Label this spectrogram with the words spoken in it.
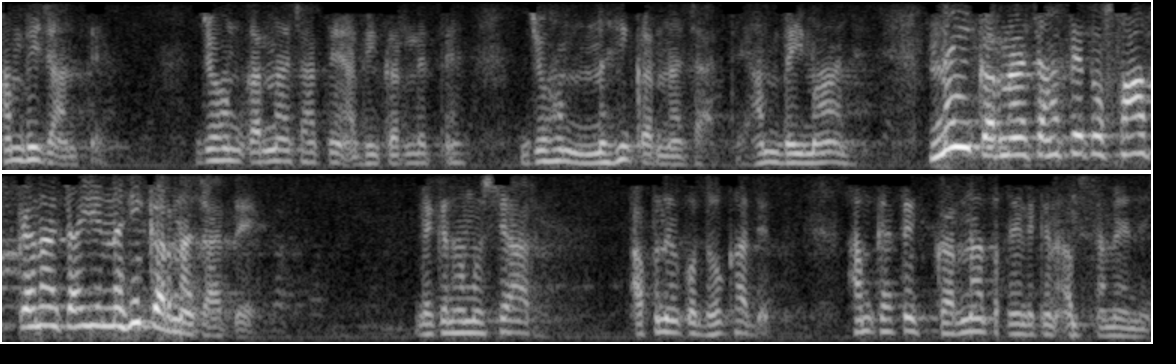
हम भी जानते हैं। जो हम करना चाहते हैं, अभी कर लेते हैं। जो हम नहीं करना चाहते, हम बेईमान हैं। नहीं करना चाहते तो साफ़ कहना चाहिए, नहीं करना चाहते। लेकिन हम होशियार अपने को धोखा देते हम कहते हैं, करना तो नहीं, लेकिन अब समय नहीं।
